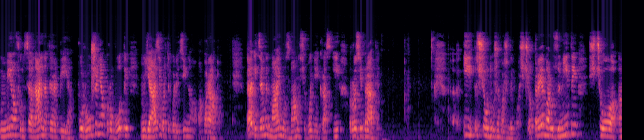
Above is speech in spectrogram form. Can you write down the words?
міофункціональна терапія, порушення роботи м'язів артикуляційного апарату. Да? І це ми маємо з вами сьогодні якраз і розібрати. І що дуже важливо, що треба розуміти, що е,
